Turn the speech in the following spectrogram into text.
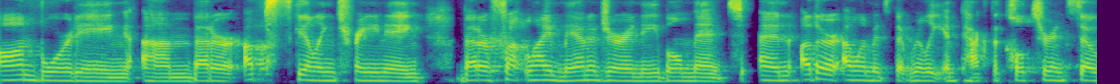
onboarding, um, better upskilling training, better frontline manager enablement, and other elements that really impact the culture. And so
